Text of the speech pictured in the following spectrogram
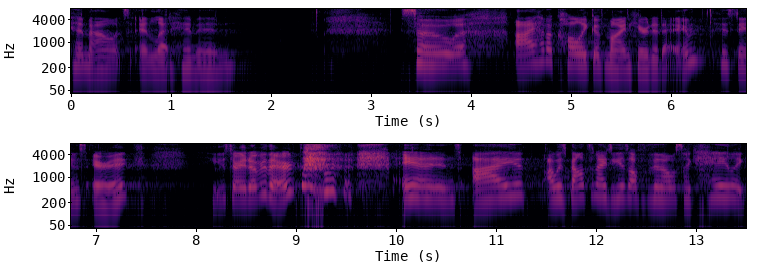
him out and let him in. So I have a colleague of mine here today. His name's Eric. He's right over there. and I I was bouncing ideas off of him. I was like, hey, like,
